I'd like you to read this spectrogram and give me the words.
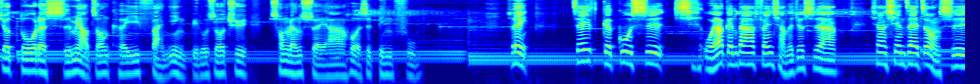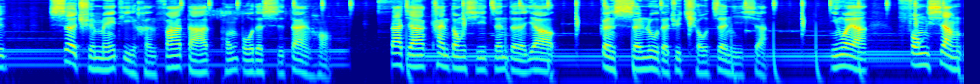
就多了十秒钟可以反应，比如说去冲冷水啊，或者是冰敷。所以这个故事我要跟大家分享的就是啊，像现在这种是社群媒体很发达蓬勃的时代哈，大家看东西真的要更深入的去求证一下，因为啊，风向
